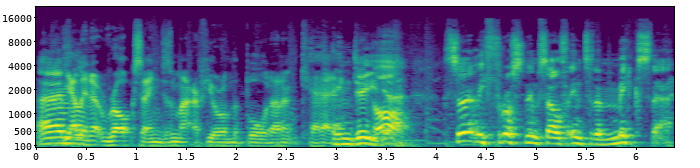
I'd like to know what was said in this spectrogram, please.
Um, Yelling at Rock saying, doesn't matter if you're on the board, I don't care. Indeed, Oh. yeah. Certainly thrusting himself into the mix there.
